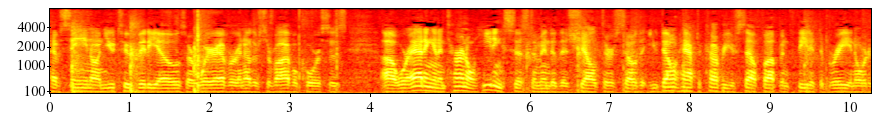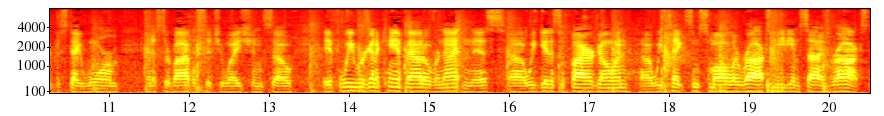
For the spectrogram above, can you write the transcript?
have seen on YouTube videos or wherever in other survival courses. Uh, we're adding an internal heating system into this shelter so that you don't have to cover yourself up and feed it debris in order to stay warm in a survival situation. So if we were going to camp out overnight in this, uh, we get us a fire going, uh, we take some smaller rocks, medium-sized rocks,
